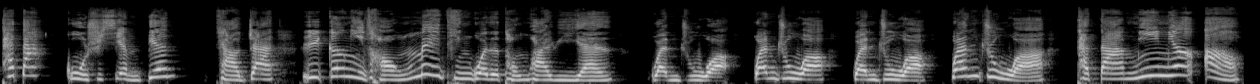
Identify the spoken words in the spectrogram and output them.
哒哒故事现编，挑战日更你从没听过的童话语言。关注我，关注我，关注我，关注我。哒哒咪喵嗷，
